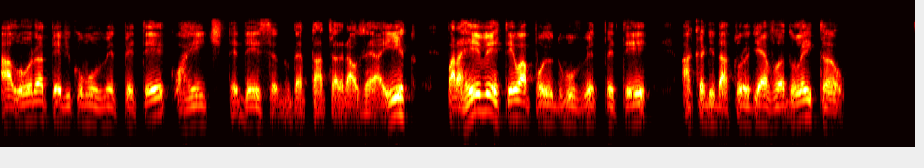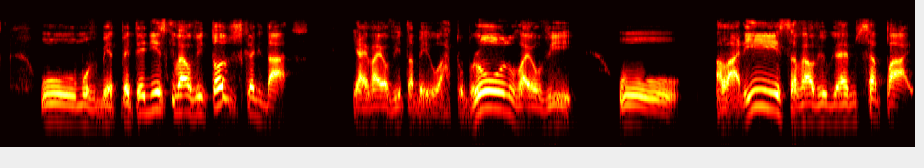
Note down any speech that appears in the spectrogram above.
A Loura teve com o movimento PT, corrente tendência do deputado federal Zé Ayrton, para reverter o apoio do movimento PT à candidatura de Evandro Leitão. O movimento PT diz que vai ouvir todos os candidatos e aí vai ouvir também o Arthur Bruno, vai ouvir o, a Larissa, vai ouvir o Guilherme Sampaio.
